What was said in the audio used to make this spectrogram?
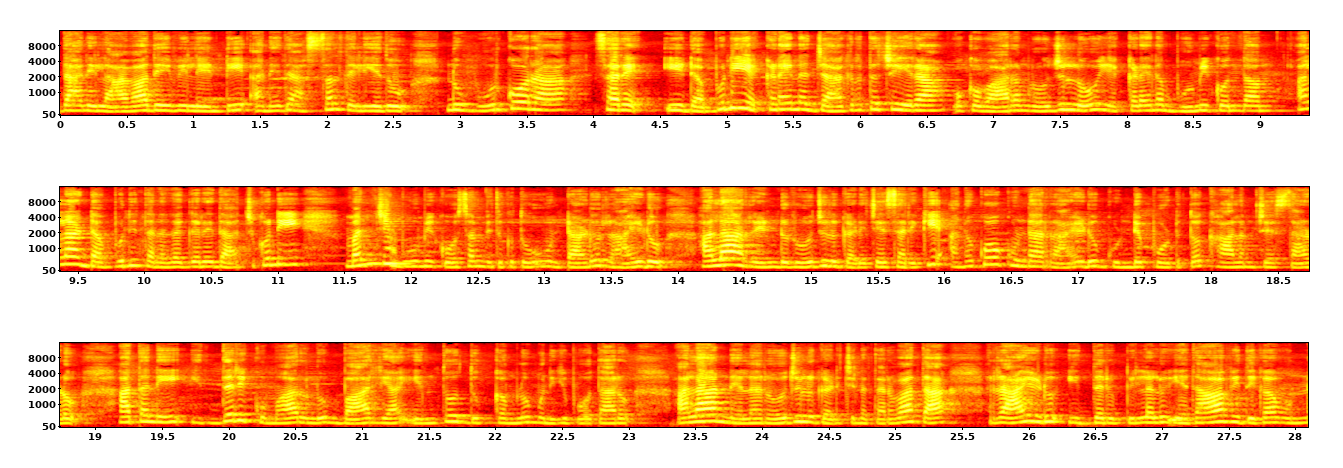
దాని లావాదేవీలేంటి అనేది అస్సలు తెలియదు. నువ్వు ఊరుకోరా. సరే ఈ డబ్బుని ఎక్కడైనా జాగ్రత్త చేయరా. ఒక వారం రోజుల్లో ఎక్కడైనా భూమి కొందాం. అలా డబ్బుని తన దగ్గరే దాచుకొని మంచి భూమి కోసం వెతుకుతూ ఉంటాడు రాయుడు. అలా రెండు రోజులు గడిచేసరికి అనుకోకుండా రాయుడు గుండెపో గుండెపోటుతో కాలం చేస్తాడు. అతని ఇద్దరి కుమారులు భార్య ఎంతో దుఃఖంలో మునిగిపోతారు. అలా నెల రోజులు గడిచిన తర్వాత రాయుడు ఇద్దరు పిల్లలు యథావిధిగా ఉన్న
